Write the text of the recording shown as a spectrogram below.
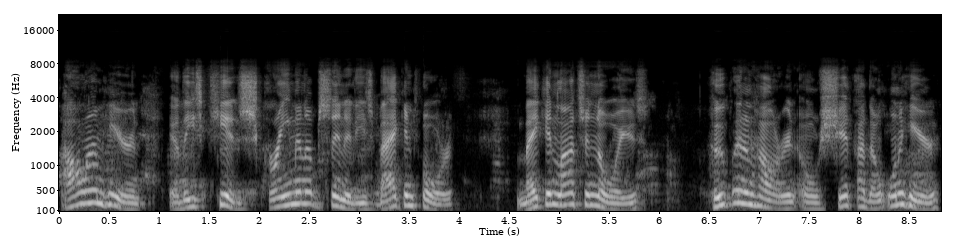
all I'm hearing are these kids screaming obscenities back and forth, making lots of noise, hooping and hollering on shit I don't want to hear.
